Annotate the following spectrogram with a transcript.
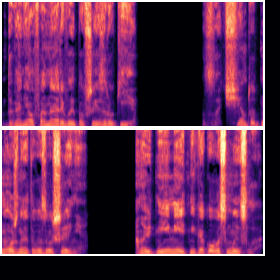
догонял фонарь, выпавший из руки. Зачем тут нужно это возвышение? Оно ведь не имеет никакого смысла.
